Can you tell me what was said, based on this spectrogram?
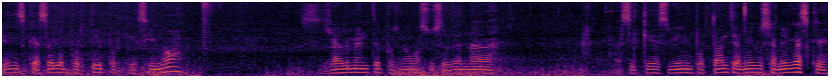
tienes que hacerlo por ti porque si no realmente pues no va a suceder nada. Así que es bien importante amigos y amigas que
